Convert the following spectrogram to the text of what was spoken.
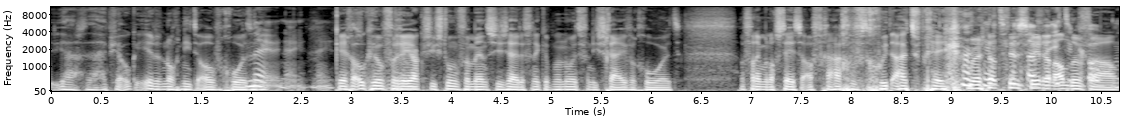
ja, daar heb je ook eerder nog niet over gehoord. Nee, nee, nee. Ik kreeg ook heel veel reacties toen van mensen die zeiden van ik heb nog nooit van die schrijver gehoord. Waarvan ik me nog steeds afvraag of het goed uitspreken. Maar dat is weer een ander verhaal.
